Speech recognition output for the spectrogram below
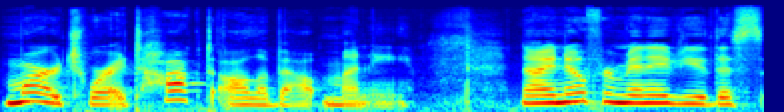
March, where I talked all about money. Now, I know for many of you this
